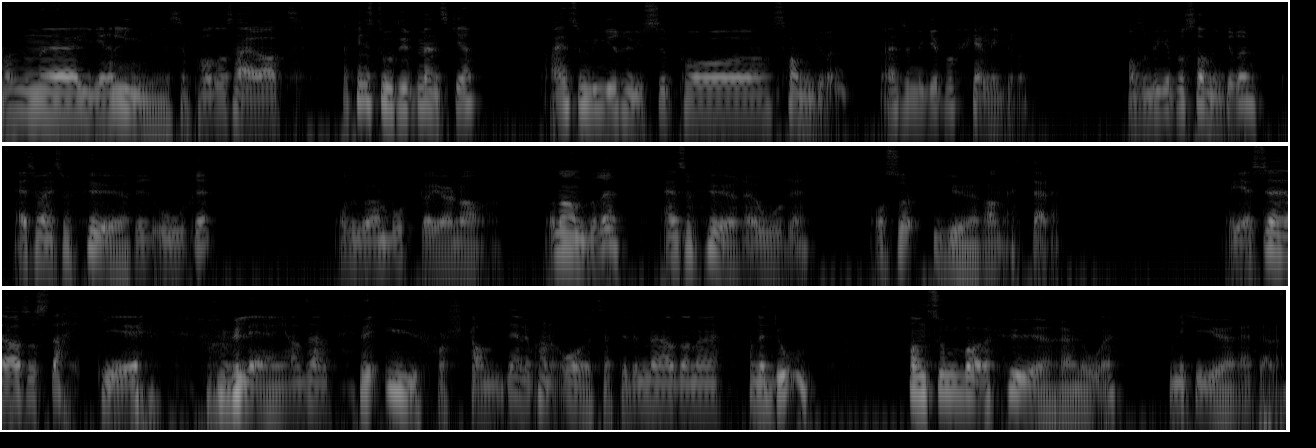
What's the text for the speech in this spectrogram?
Han uh, gir en lignelse på det og sier at det finnes to typer mennesker. En som bygger huset på sandgrunn, og en som bygger på fjellgrunn. Han som bygger på sandgrunn, er som en som hører ordet, og så går han bort og gjør noe annet. Og den andre er en som hører ordet, og så gjør han etter det. Jesus har så sterke formuleringer. Han sier at han er uforstandig, eller du kan oversette det med at han er, han er dum. Han som bare hører noe, men ikke gjør etter det.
